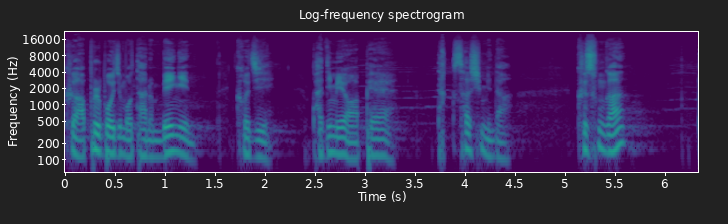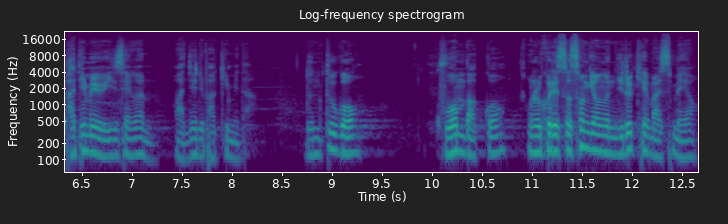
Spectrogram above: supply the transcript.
그 앞을 보지 못하는 맹인 거지 바디메오 앞에 탁 서십니다. 그 순간 바디메오 인생은 완전히 바뀝니다. 눈 뜨고 구원받고 오늘 그래서 성경은 이렇게 말씀해요.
